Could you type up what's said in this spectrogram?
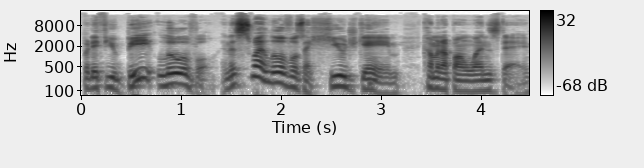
but if you beat Louisville, and this is why Louisville's a huge game coming up on Wednesday,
